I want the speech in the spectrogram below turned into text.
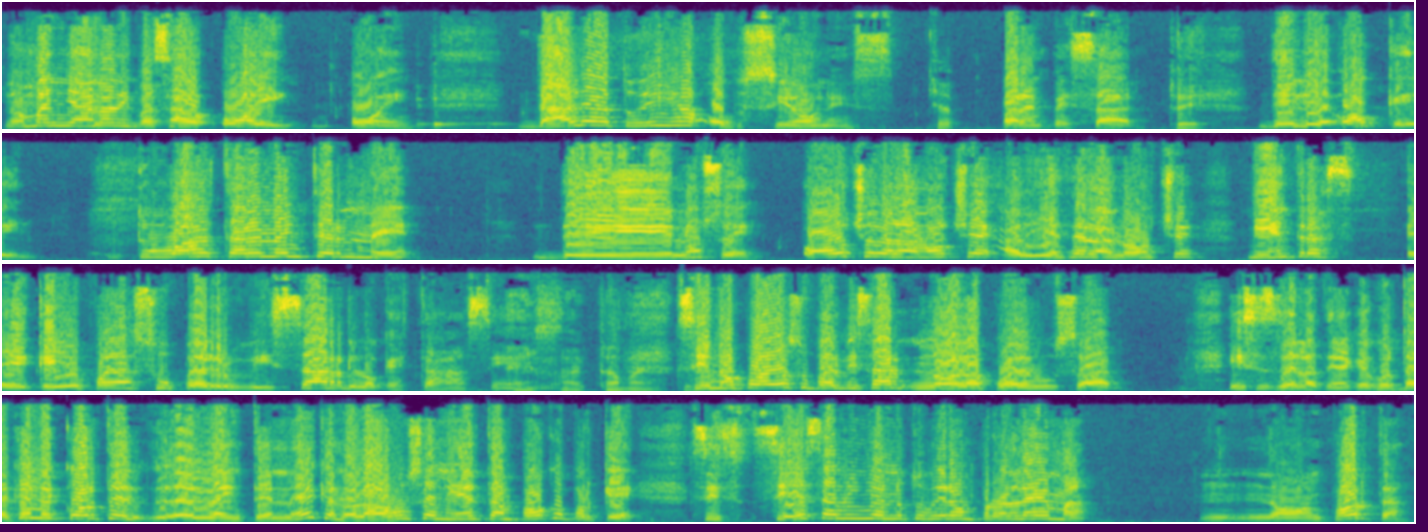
No mañana ni pasado, hoy, hoy. Dale a tu hija opciones para empezar. Dile, ok, tú vas a estar en la internet de, no sé, 8 de la noche a 10 de la noche, mientras eh, que yo pueda supervisar lo que estás haciendo. Exactamente. Si no puedo supervisar, no la puedes usar. Y si se la tiene que cortar, que le corte la internet, que no la use ni él tampoco, porque si, si esa niña no tuviera un problema, no importa.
